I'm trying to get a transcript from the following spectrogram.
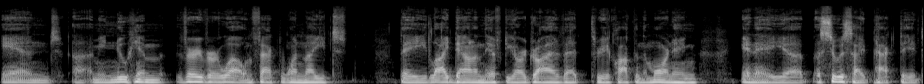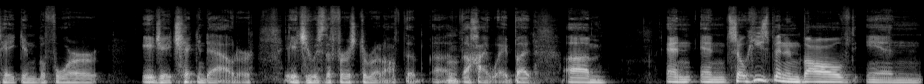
and uh, I mean, knew him very, very well. In fact, one night they lied down on the FDR drive at three o'clock in the morning in a, uh, a suicide pact they had taken before AJ chickened out, or AJ was the first to run off the uh, mm. the highway. But um, and and so he's been involved in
